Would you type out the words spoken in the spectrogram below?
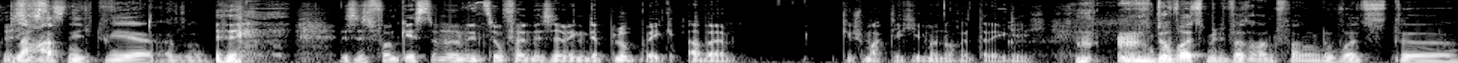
das Glas nicht wäre, also. Ist, es ist von gestern und insofern ist er wegen der Blub weg, aber geschmacklich immer noch erträglich. Du wolltest mit was anfangen? Du wolltest, äh,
